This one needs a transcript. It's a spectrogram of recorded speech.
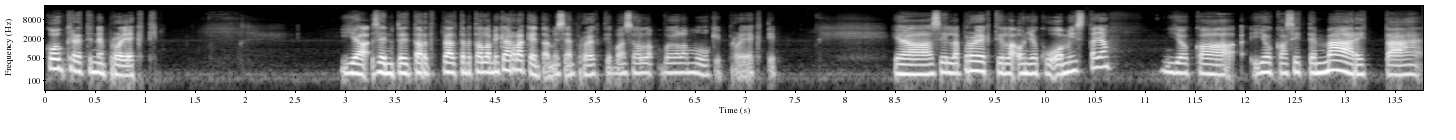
Konkreettinen projekti. Ja se nyt ei tarvitse välttämättä olla mikään rakentamisen projekti, vaan se voi olla muukin projekti. Ja sillä projektilla on joku omistaja, joka, joka sitten määrittää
